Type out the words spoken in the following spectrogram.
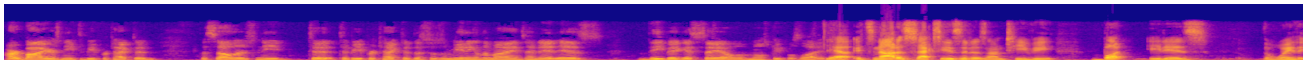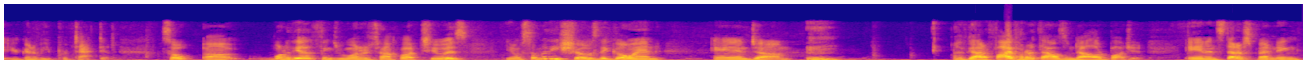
Our buyers need to be protected. The sellers need to, to be protected. This is a meeting of the minds, and it is the biggest sale of most people's lives. Yeah, it's not as sexy as it is on TV, but it is the way that you're going to be protected. So, uh, one of the other things we wanted to talk about too is, you know, some of these shows they go in and um, they've got a five hundred thousand dollar budget, and instead of spending,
